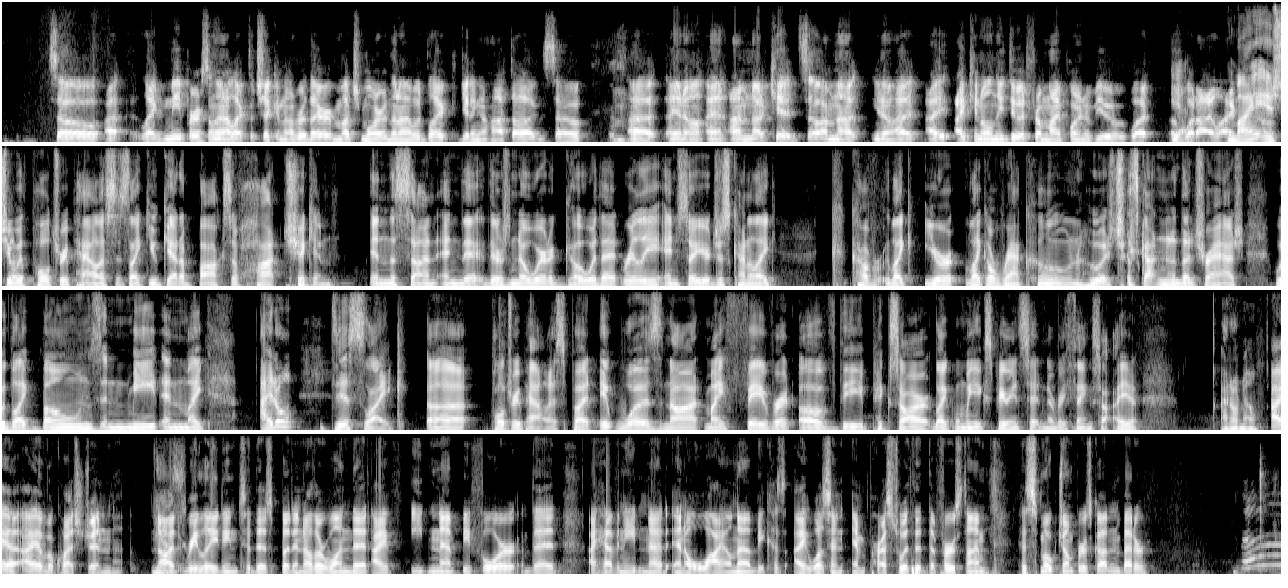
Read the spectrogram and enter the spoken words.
So, I, like me personally, I like the chicken over there much more than I would like getting a hot dog. So, uh, you know, and I'm not a kid, so I'm not, you know, I, I, I can only do it from my point of view of what of Yeah. what I like. My you know, issue so. with Poultry Palace is like you get a box of hot chicken in the sun, and there, there's nowhere to go with it really, and so you're just kind of like cover like you're like a raccoon who has just gotten into the trash with like bones and meat and like I don't dislike uh Poultry Palace, but it was not my favorite of the Pixar like when we experienced it and everything. So I I don't know. I I have a question, not Yes. relating to this, but another one that I've eaten at before that I haven't eaten at in a while now because I wasn't impressed with it the first time. Has smoke jumpers gotten better?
